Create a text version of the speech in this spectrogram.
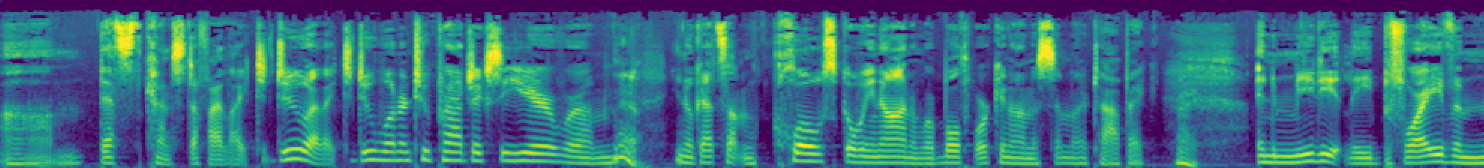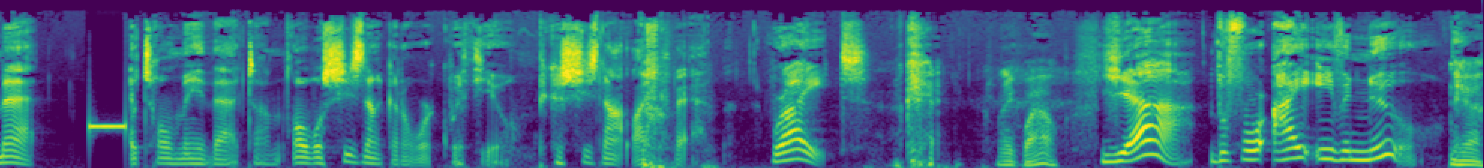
um, that's the kind of stuff I like to do. I like to do one or two projects a year where I'm, Yeah. you know, got something close going on, and we're both working on a similar topic. Right. And immediately before I even met, it told me that, um, oh well, she's not going to work with you because she's not like that. Right? Okay. Like wow. Yeah. Before I even knew. Yeah.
